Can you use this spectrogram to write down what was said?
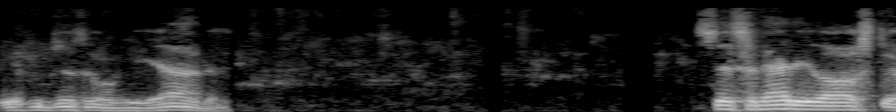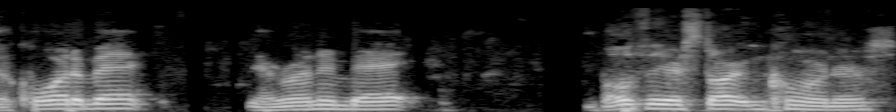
If we're just gonna be honest, Cincinnati lost their quarterback, their running back, both of their starting corners,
